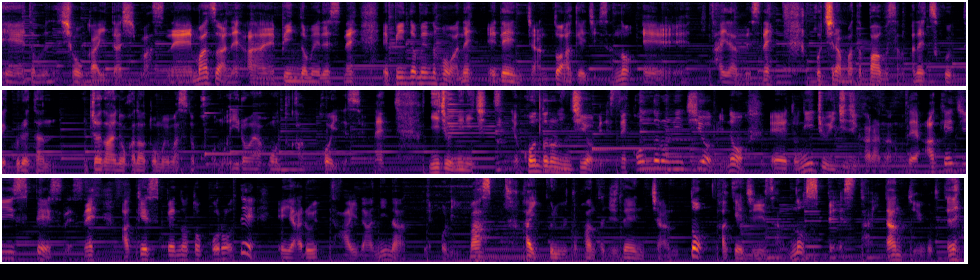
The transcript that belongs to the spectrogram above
えーと、紹介いたしますね。まずはね、ピン止めですね。ピン止めの方はね、デンちゃんとアゲジさんの、えー、対談ですね。こちらまたバーブさんがね、作ってくれたんじゃないのかなと思いますね。この色はほんとかっこいいですよね。22日ですね。今度の日曜日ですね。今度の日曜日の、えーと、21時からなので、明け字スペースですね。明けスペのところでやる対談になっております。はい。クリフトファンタジーデンちゃんと明け字さんのスペース対談ということでね、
